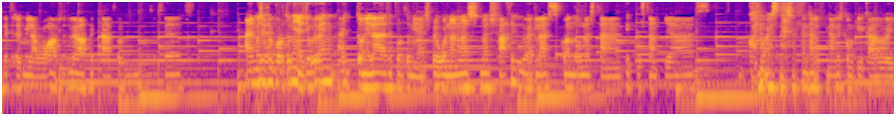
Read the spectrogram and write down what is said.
de, 3.000 abogados. Eso le va a afectar a todo Entonces, hay muchas oportunidades. Yo creo que hay, hay, toneladas de oportunidades, pero bueno, no es, no es fácil verlas cuando uno está en circunstancias como esta, al final es complicado y,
